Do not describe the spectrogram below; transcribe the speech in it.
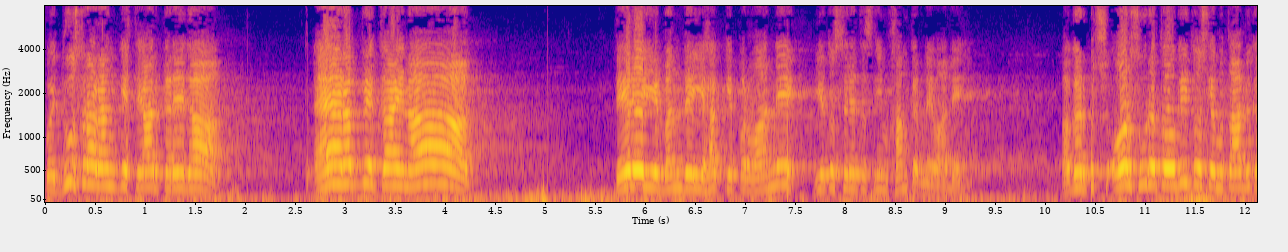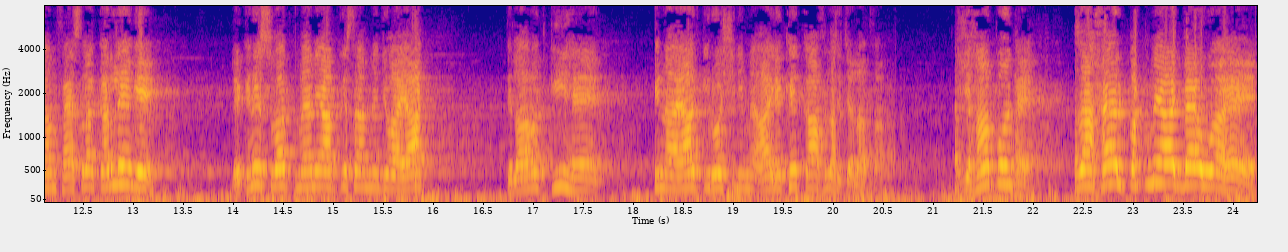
कोई दूसरा रंग इख्तियार करेगा तो ए रब कायनात, तेरे ये बंदे, ये हक के परवाने, ये तो सिरे तस्लीम खम करने वाले हैं। अगर कुछ और सूरत होगी तो उसके मुताबिक हम फैसला कर लेंगे। लेकिन इस वक्त मैंने आपके सामने जो आयात तिलावत की है, इन आयात की रोशनी में आए, देखें, काफिला से चला था। यहाँ पहुँच है पट में आज बह हुआ है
